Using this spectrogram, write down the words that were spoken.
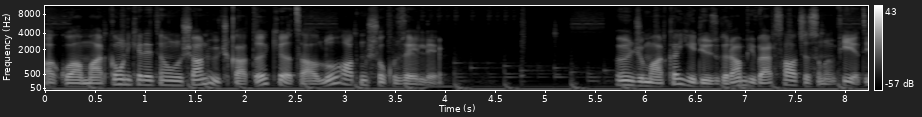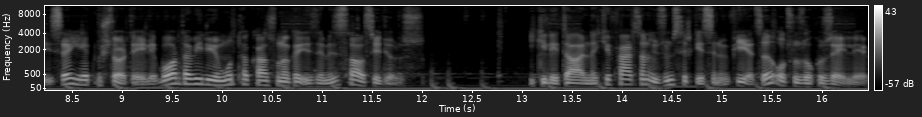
Aqua marka 12 adetten oluşan 3 katlı kağıt havlu 69.50. Öncü marka 700 gram biber salçasının fiyatı ise 74.50. Bu arada videoyu mutlaka sonuna kadar izlemenizi tavsiye ediyoruz. 2 litre halindeki Fersan üzüm sirkesinin fiyatı 39.50.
